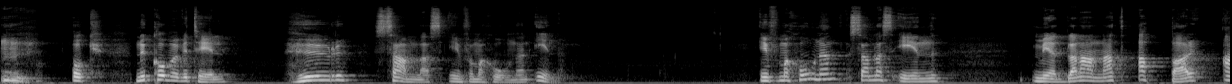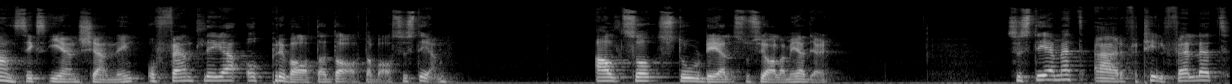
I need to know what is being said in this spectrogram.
och nu kommer vi till hur samlas informationen in? Informationen samlas in med bland annat appar, ansiktsigenkänning, offentliga och privata databassystem. Alltså stor del sociala medier. Systemet är för tillfället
